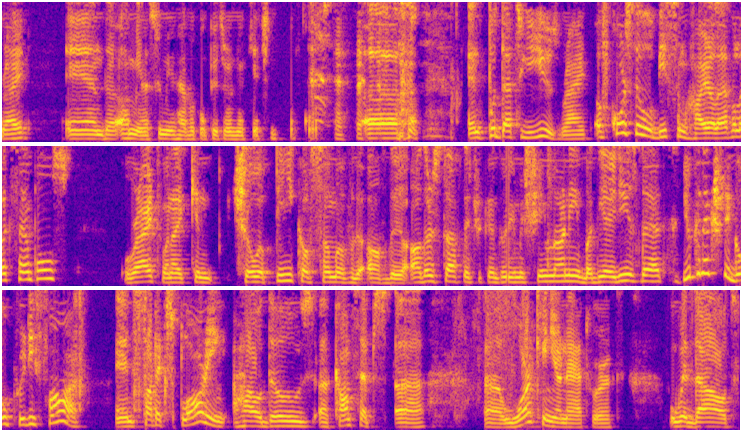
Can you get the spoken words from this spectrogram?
right? And uh, I mean, assume you have a computer in your kitchen, of course, uh, and put that to use, right? Of course, there will be some higher level examples, right? When I can show a peek of some of the of the other stuff that you can do in machine learning, but the idea is that you can actually go pretty far and start exploring how those uh, concepts uh, uh, work in your network without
